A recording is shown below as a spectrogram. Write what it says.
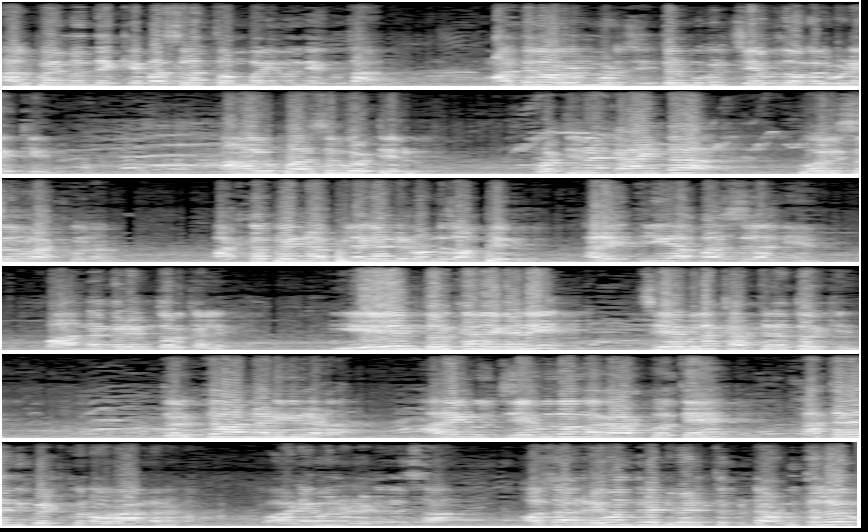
నలభై మంది ఎక్కే బస్సులో తొంభై మంది ఎక్కుతారు మధ్యలో రెండు మూడు ఇద్దరు ముగ్గురు జేబు దొంగలు కూడా ఎక్కింది నాలుగు పర్సులు కొట్టిండ్రు. కొట్టినాక ఆయన పోలీసులు పట్టుకున్నారు. పట్టకపోయిన పిల్లగాన్ని రెండు చంపారు అరే తీరా పర్సులన్నీ అని. వాళ్ళ దగ్గర ఏం దొరకలే. ఏం దొరకలే గాని జేబులో కత్తెర దొరికింది. దొరికితే వాడిని అడిగిరాడ అరే నువ్వు జేబు దొంగ కాకపోతే కత్తెర ఎందుకు పెట్టుకున్నావు రా అన్నారట. వాడు ఏమన్నాడు తెలుసా? అవును సార్ రేవంత్ రెడ్డి పెట్టుకుంటే అడుగుతలేవు.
